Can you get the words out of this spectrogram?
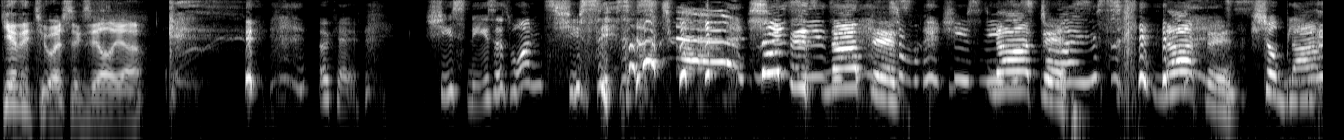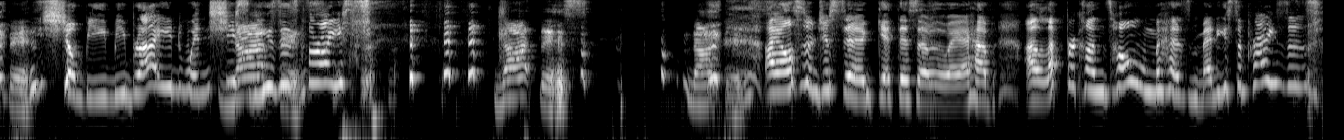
Give it to us, Exilia. Okay. She sneezes once. She sneezes twice. she this, sneezes not this, tw- She sneezes Not this. twice. Not this. She'll be Not this. she'll be me bride when she Not sneezes this. thrice. Not this. Not this. I also just to get this out of the way, I have a leprechaun's home has many surprises.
